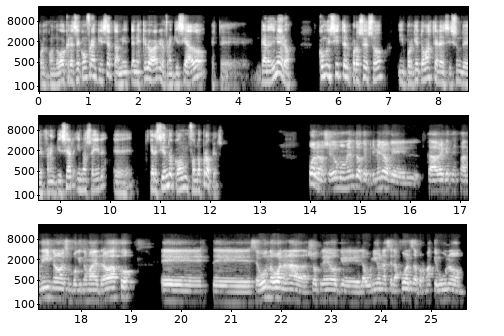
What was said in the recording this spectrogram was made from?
Porque cuando vos creces con franquicias, también tenés que lograr que el franquiciado este, gane dinero. ¿Cómo hiciste el proceso y por qué tomaste la decisión de franquiciar y no seguir eh, creciendo con fondos propios? Bueno, llegó un momento que primero que cada vez que te expandís, ¿no? Es un poquito más de trabajo. Este, segundo, bueno, nada, yo creo que la unión hace la fuerza, por más que uno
